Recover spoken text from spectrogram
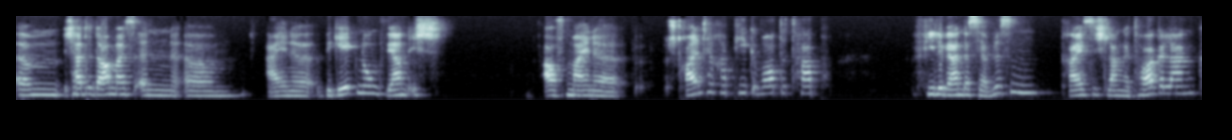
Ähm, ich hatte damals ein, ähm, eine Begegnung, während ich auf meine Strahlentherapie gewartet habe. Viele werden das ja wissen, 30 lange Tage lang.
